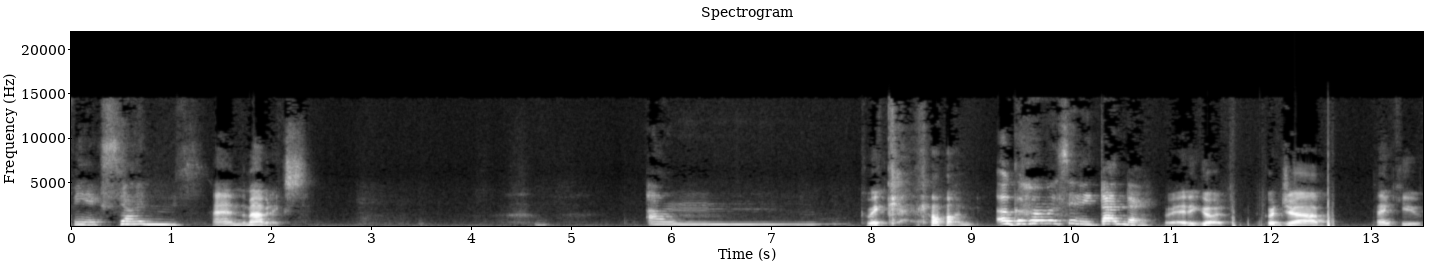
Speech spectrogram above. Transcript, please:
Phoenix Suns. and the Mavericks. Um, Quick, come on. Oklahoma City Thunder. Very good. Good job. Thank you.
